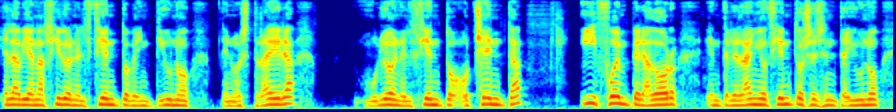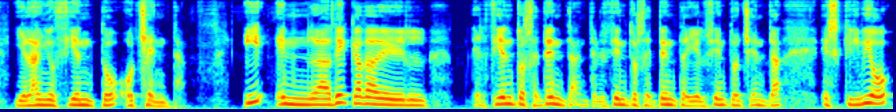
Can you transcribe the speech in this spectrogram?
Él había nacido en el 121 de nuestra era, murió en el 180 y fue emperador entre el año 161 y el año 180 y en la década del, 170, entre el 170 y el 180, escribió,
